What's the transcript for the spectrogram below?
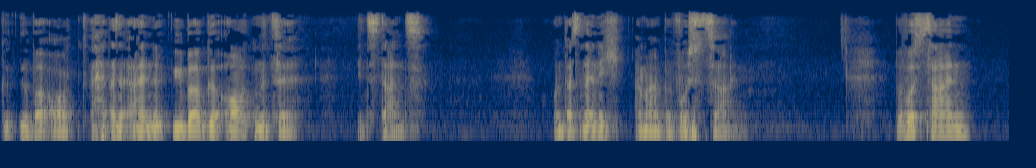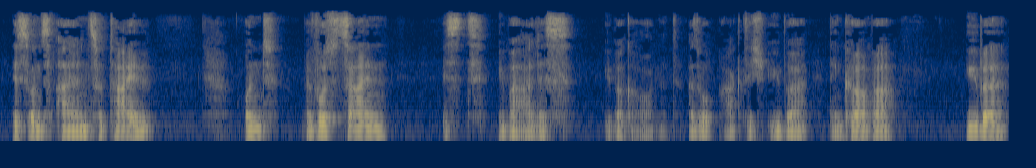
also eine übergeordnete Instanz. Und das nenne ich einmal Bewusstsein. Bewusstsein ist uns allen zuteil und Bewusstsein ist über alles übergeordnet. Also praktisch über den Körper, über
